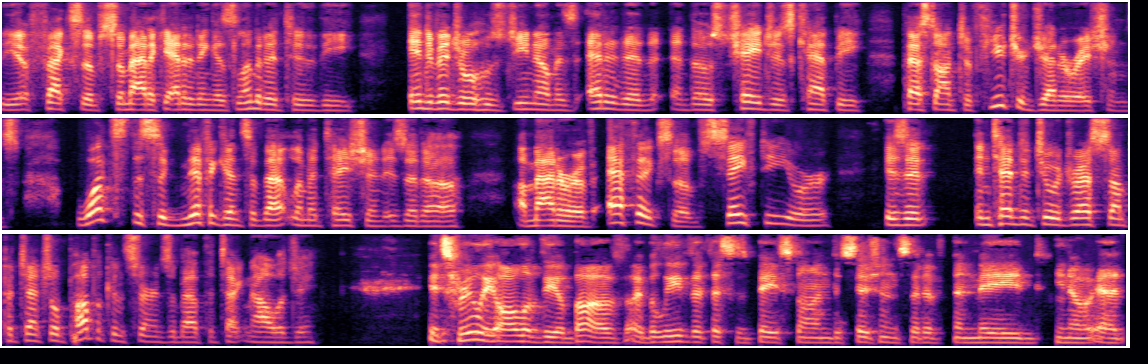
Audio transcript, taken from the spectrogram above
The effects of somatic editing is limited to the individual whose genome is edited, and those changes can't be passed on to future generations. What's the significance of that limitation? Is it a, a matter of ethics, of safety, or is it intended to address some potential public concerns about the technology? It's really all of the above. I believe that this is based on decisions that have been made, you know, at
